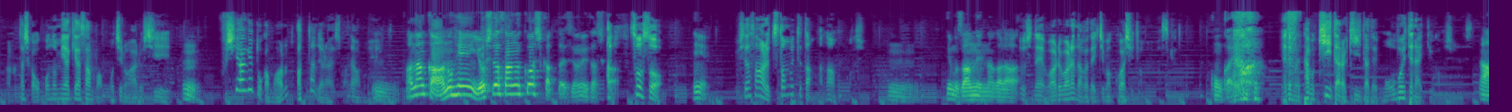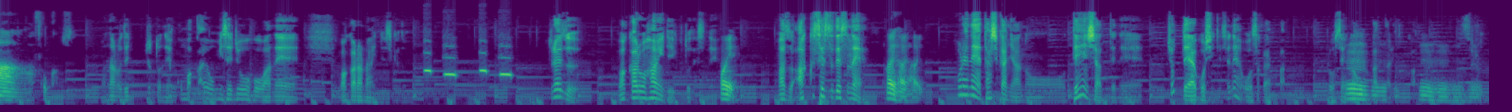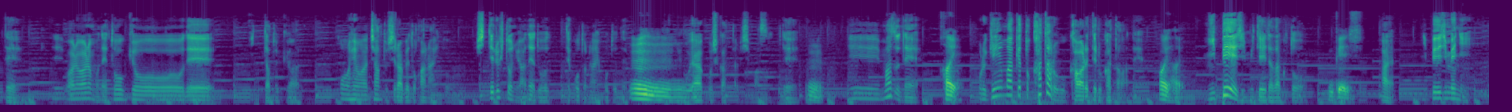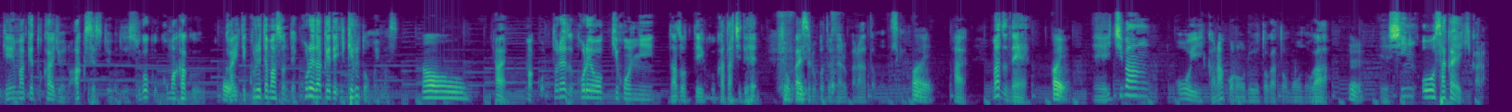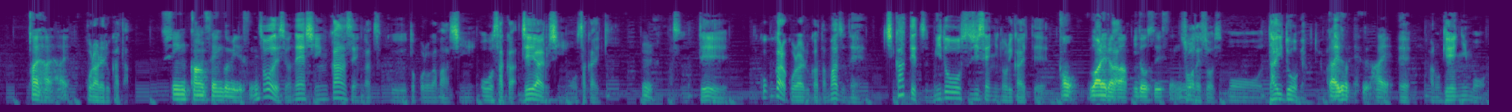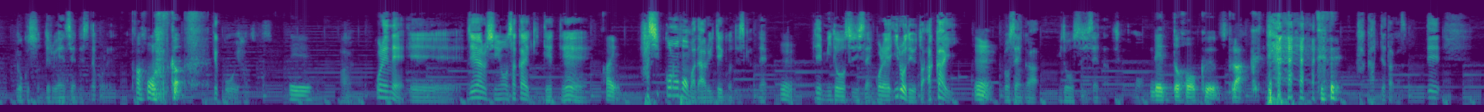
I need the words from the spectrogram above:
あの、確かお好み焼き屋さんももちろんあるし、うん。串揚げとかもある、あったんじゃないですかね、あのう辺。ん。あ、なんかあの辺、吉田さんが詳しかったですよね、確あか。、そうそう。ね。吉田さんあれ勤めてたんかな昔うん。でも残念ながらそう、ですね。我々の中で一番詳しいと思いますけど。い今回は。やでもね、多分聞いたら聞いたでもう覚えてないっていうかもしれないです。ああ、そうかもしれない。なので、ちょっとね、細かいお店情報はね、わからないんですけど。とりあえず、わかる範囲でいくとですね、はい。まずアクセスですね。はいはいはい。これね、確かにあのー電車ってね、ちょっとややこしいんですよね、大阪やっぱ。路線が多かったりとかうんうんうんするんで。で我々もね、東京で行った時は、この辺はちゃんと調べとかないと、知ってる人にはね、どうってことないことで、うん。ややこしかったりしますんで、うん。えー、まずね、はい。これゲームマーケットカタログ買われてる方はね、はいはい。2ページ見ていただくと、2ページ。2ページ目にゲームマーケット会場へのアクセスということですごく細かく書いてくれてますんで、これだけでいけると思います。あー。まあ、ことりあえずこれを基本になぞっていく形で 紹介することになるかなと思うんですけど。はい。まずね、はい。えー一番多いかな、このルートがと思うのが、うんえー新大阪駅からはいはいはい。来られる方。新幹線組ですね。そうですよね。新幹線が着くところが、まあ、新大阪、JR 新大阪駅になりますんで、ここから来られる方、まずね、地下鉄御堂筋線に乗り換えて、お、我らが御堂筋ですね。そうです、そうです。もう、大動脈というか、大動脈。はい。えーあの、芸人もよく住んでる沿線ですね、これ。あ、そうなんですか。結構多いはずです。えー、これね、えー、JR 新大阪駅出て、はい。端っこの方まで歩いていくんですけどね。うん。で、御堂筋線。これ、色で言うと赤いうん。路線が御堂筋線なんですけども、レッドホーク、ブラック。かかってたかそう。で、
